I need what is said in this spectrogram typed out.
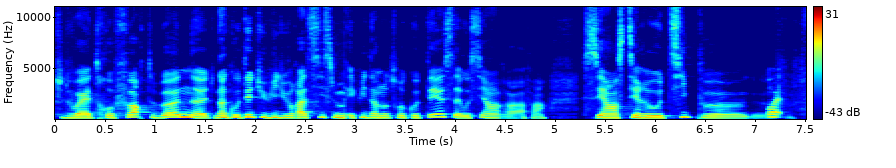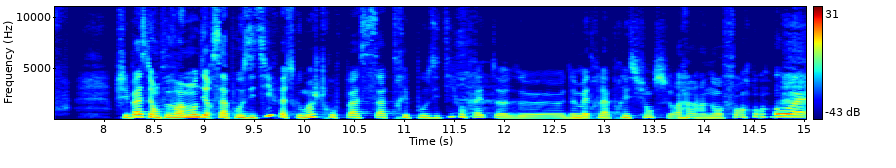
tu dois être forte, bonne. D'un côté, tu vis du racisme, et puis d'un autre côté, c'est aussi un, enfin, c'est un stéréotype. euh, Ouais. Je sais pas si on peut vraiment dire ça positif, parce que moi, je trouve pas ça très positif, en fait, de, de mettre la pression sur un enfant. Ouais,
